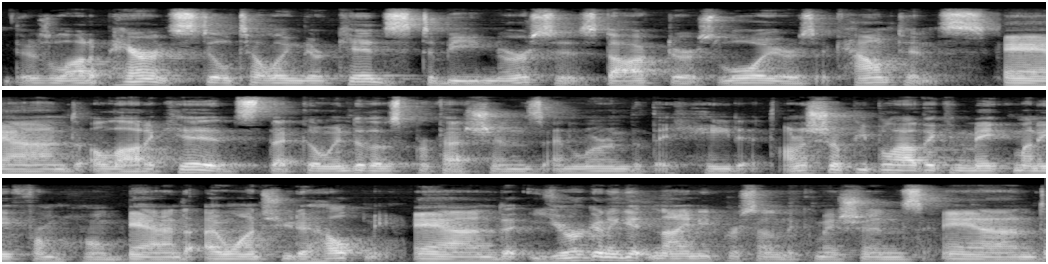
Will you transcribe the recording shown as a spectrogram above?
There's a lot of parents still telling their kids to be nurses, doctors, lawyers, accountants, and a lot of kids that go into those professions and learn that they hate it. I want to show people how they can make money from home, and I want you to help me. And you're going to get 90% of the commissions, and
